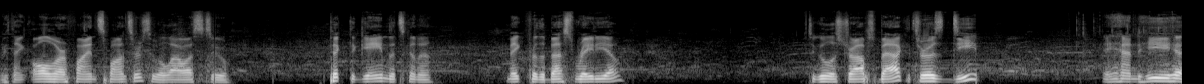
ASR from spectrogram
We thank all of our fine sponsors who allow us to pick the game that's going to make for the best radio. Tagulis drops back, throws deep, and he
